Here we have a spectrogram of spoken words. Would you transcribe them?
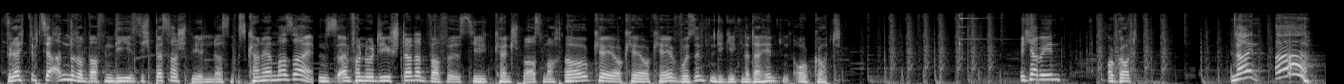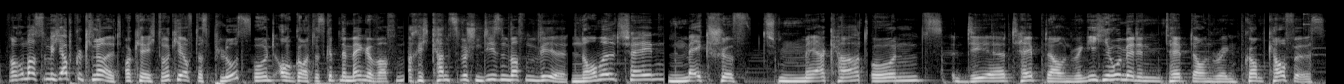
Vielleicht gibt es ja andere Waffen, die sich besser spielen lassen. Das kann ja mal sein. Dass es einfach nur die Standardwaffe ist, die keinen Spaß macht. Okay, okay, okay. Wo sind denn die Gegner? Da hinten. Oh Gott. Ich habe ihn. Oh Gott. Nein! Ah! Warum hast du mich abgeknallt? Okay, ich drücke hier auf das Plus. Und, oh Gott, es gibt eine Menge Waffen. Ach, ich kann zwischen diesen Waffen wählen. Normal Chain, Makeshift Mehrcard und der Tape Down Ring. Ich hole mir den Tape Down Ring. Komm, kaufe es.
